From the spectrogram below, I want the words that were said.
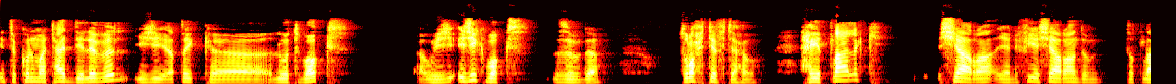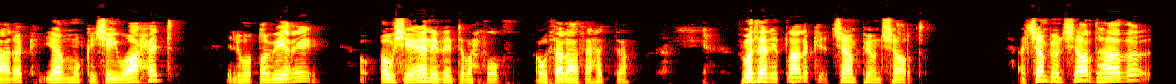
انت كل ما تعدي level يجي يعطيك loot box أو يجي يجيك box زبدة. تروح تفتحه. حيطلع لك أشياء يعني في أشياء random تطلع لك. يا ممكن شيء واحد اللي هو الطبيعي أو شيئين إذا أنت محظوظ أو ثلاثة حتى. فمثلا يطلع لك champion shard ال champion shard هذا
